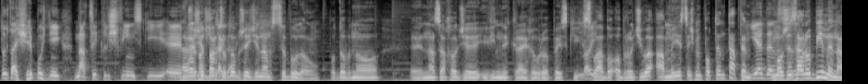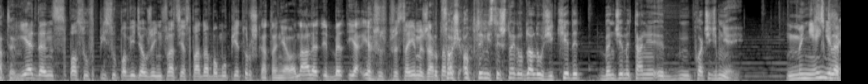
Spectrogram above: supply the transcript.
tutaj się później na cykl świński e, Na razie i bardzo tak dobrze idzie nam z cebulą. Podobno na zachodzie i w innych krajach europejskich No słabo obrodziła, a my jesteśmy potentatem. Jeden Może z- zarobimy na tym. Jeden z posłów PiSu powiedział, że inflacja spada, bo mu pietruszka taniała. No ale be, jak, już przestajemy To żartować, coś optymistycznego dla ludzi. Kiedy będziemy tanie, y, płacić mniej? Mniej, nie,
